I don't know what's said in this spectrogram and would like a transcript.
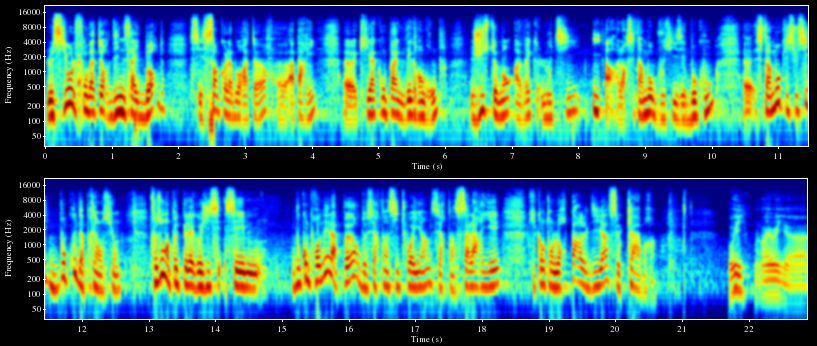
le CEO, le fondateur d'Inside Board, c'est 100 collaborateurs à Paris qui accompagnent des grands groupes justement avec l'outil IA. Alors c'est un mot que vous utilisez beaucoup, c'est un mot qui suscite beaucoup d'appréhension. Faisons un peu de pédagogie. Vous comprenez la peur de certains citoyens, de certains salariés qui, quand on leur parle d'IA, se cabrent? Oui, oui, oui. Euh,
